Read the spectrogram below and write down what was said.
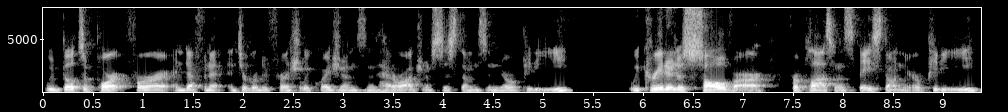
We built support for indefinite integral differential equations and heterogeneous systems in NeuralPDE. We created a solver for plasmas based on NeuralPDE,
